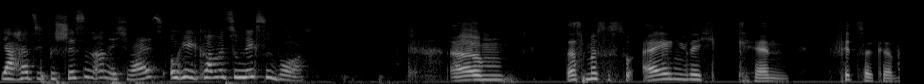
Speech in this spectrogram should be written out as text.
Ja, hört sich beschissen an, ich weiß. Okay, kommen wir zum nächsten Wort. Ähm, das müsstest du eigentlich kennen. Fitzelken.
